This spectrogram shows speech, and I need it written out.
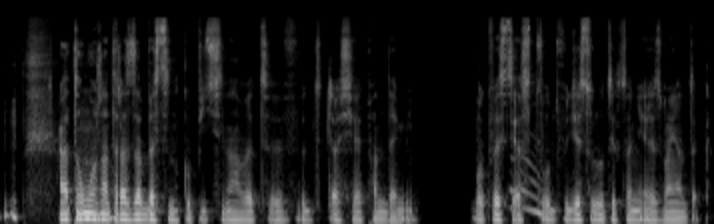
A to można teraz za bezcen kupić nawet w czasie pandemii. Bo kwestia No. 120 zł to nie jest majątek.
